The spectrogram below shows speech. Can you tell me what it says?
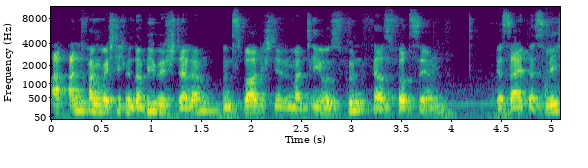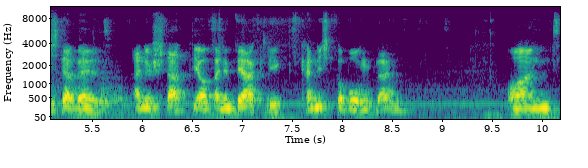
Anfangen möchte ich mit der Bibelstelle und zwar die steht in Matthäus 5, Vers 14. Ihr seid das Licht der Welt. Eine Stadt, die auf einem Berg liegt, kann nicht verborgen bleiben. Und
